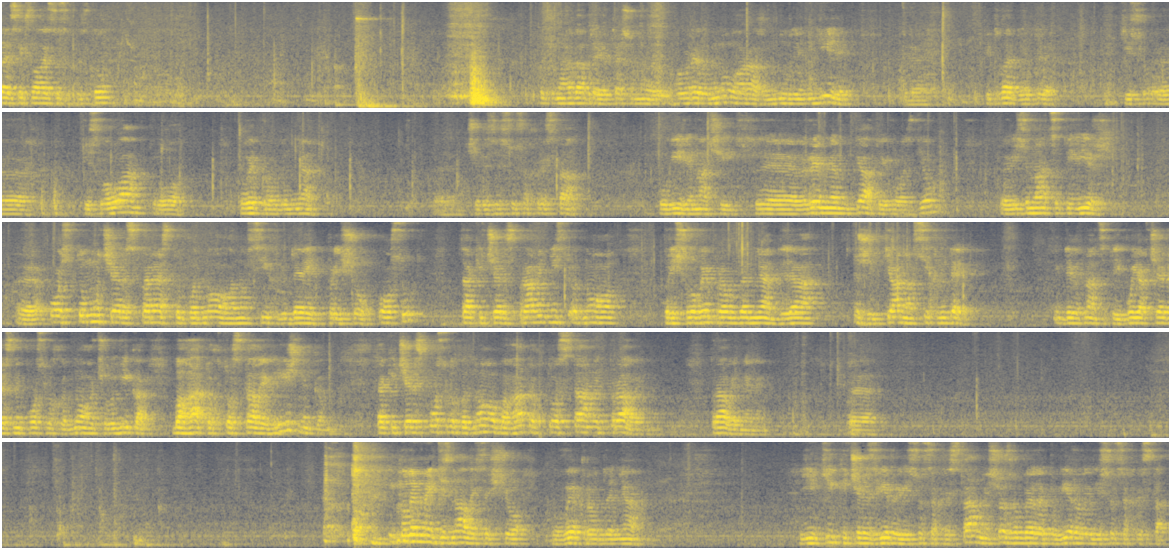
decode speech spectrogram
Вітаю всіх слава Ісусу Христу. Хочу нагадати те, що ми говорили минулого разу, минулої неділі, е, підтвердити ті, е, ті слова про виправдання е, через Ісуса Христа по вірі нашій. Римлян 5 розділ. 18 вірш. Е, Ось тому через переступ одного на всіх людей прийшов осуд, так і через праведність одного прийшло виправдання для життя на всіх людей. І 19. Бо як через непослух одного чоловіка багато хто стали грішниками, так і через послух одного багато хто стане праведними. Коли ми дізналися, що виправдання є тільки через віру в Ісуса Христа, ми що зробили? Повірили в Ісуса Христа.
